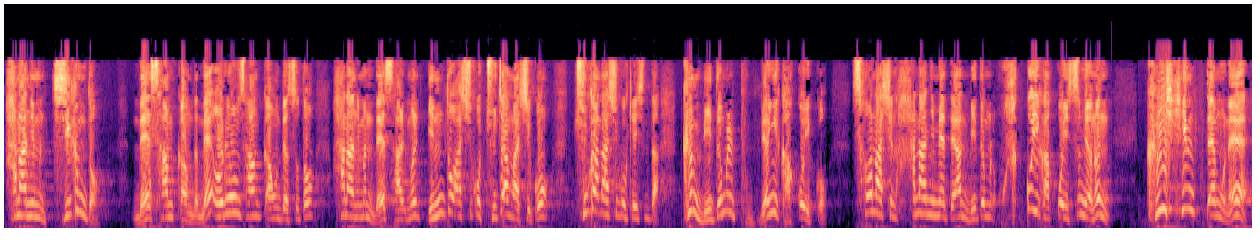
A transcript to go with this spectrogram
하나님은 지금도 내 삶 가운데, 내 어려운 삶 가운데서도 하나님은 내 삶을 인도하시고 주장하시고 주관하시고 계신다. 그 믿음을 분명히 갖고 있고 선하신 하나님에 대한 믿음을 확고히 갖고 있으면은 그 힘 때문에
